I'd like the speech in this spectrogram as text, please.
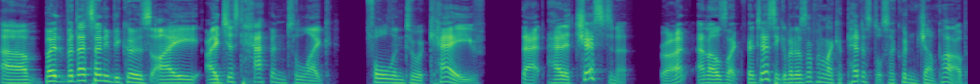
um, but but that's only because I I just happened to like fall into a cave that had a chest in it, right? And I was like, fantastic, but it was up on like a pedestal, so I couldn't jump up.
